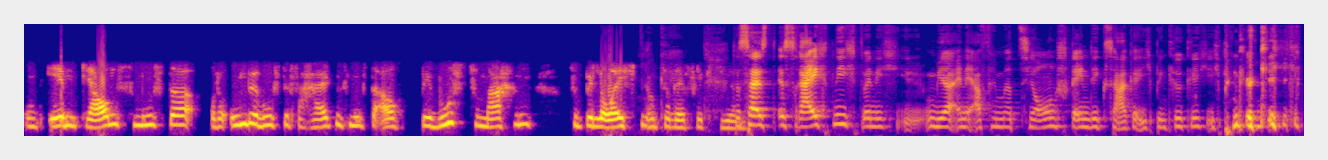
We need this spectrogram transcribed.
Und eben Glaubensmuster oder unbewusste Verhaltensmuster auch bewusst zu machen, zu beleuchten und zu Okay. reflektieren. Das heißt, es reicht nicht, wenn ich mir eine Affirmation ständig sage, ich bin glücklich, ich bin glücklich ich-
